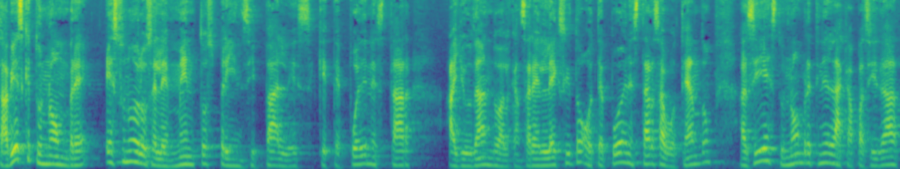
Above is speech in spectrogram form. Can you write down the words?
¿Sabías que tu nombre es uno de los elementos principales que te pueden estar ayudando a alcanzar el éxito o te pueden estar saboteando? Así es, tu nombre tiene la capacidad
